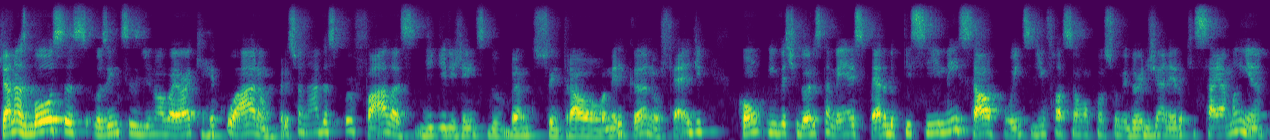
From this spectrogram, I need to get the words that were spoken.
Já nas bolsas, os índices de Nova York recuaram, pressionadas por falas de dirigentes do Banco Central Americano, o Fed, com investidores também à espera do PCI mensal, o índice de inflação ao consumidor de janeiro, que sai amanhã.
